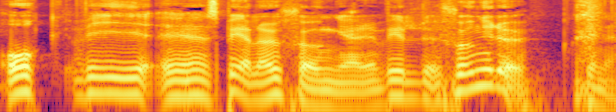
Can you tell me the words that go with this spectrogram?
Och vi eh, spelar och sjunger. Vill du, sjunger du, Kine?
